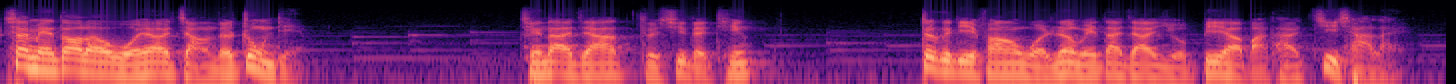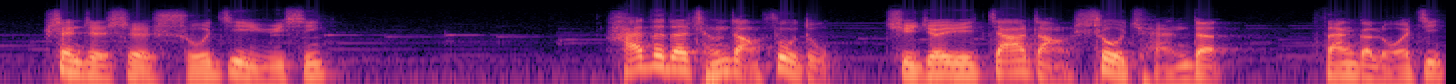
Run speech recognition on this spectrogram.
下面到了我要讲的重点，请大家仔细的听，这个地方我认为大家有必要把它记下来，甚至是熟记于心。孩子的成长速度取决于家长授权的。三个逻辑。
